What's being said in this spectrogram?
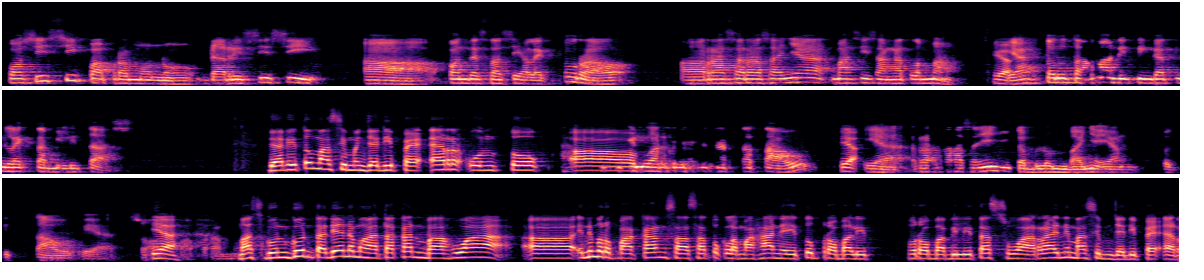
posisi Pak Pramono dari sisi uh, kontestasi elektoral uh, rasa-rasanya masih sangat lemah, Ya. ya, terutama di tingkat elektabilitas. Dan itu masih menjadi PR untuk uh, Mungkin warga Jakarta tahu, Ya. ya, rasa-rasanya juga belum banyak yang begitu tahu ya soal Ya, Pak Pramono. Mas Gun-Gun tadi Anda mengatakan bahwa eh, ini merupakan salah satu kelemahan yaitu probabilitas suara ini masih menjadi PR.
